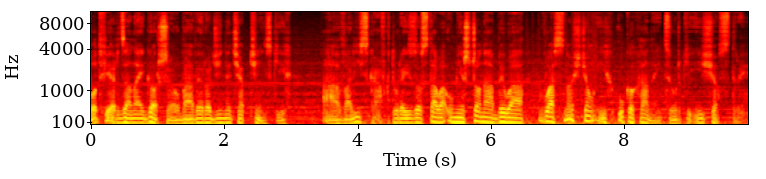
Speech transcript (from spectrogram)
potwierdza najgorsze obawy rodziny Ciapcińskich, a walizka, w której została umieszczona, była własnością ich ukochanej córki i siostry.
